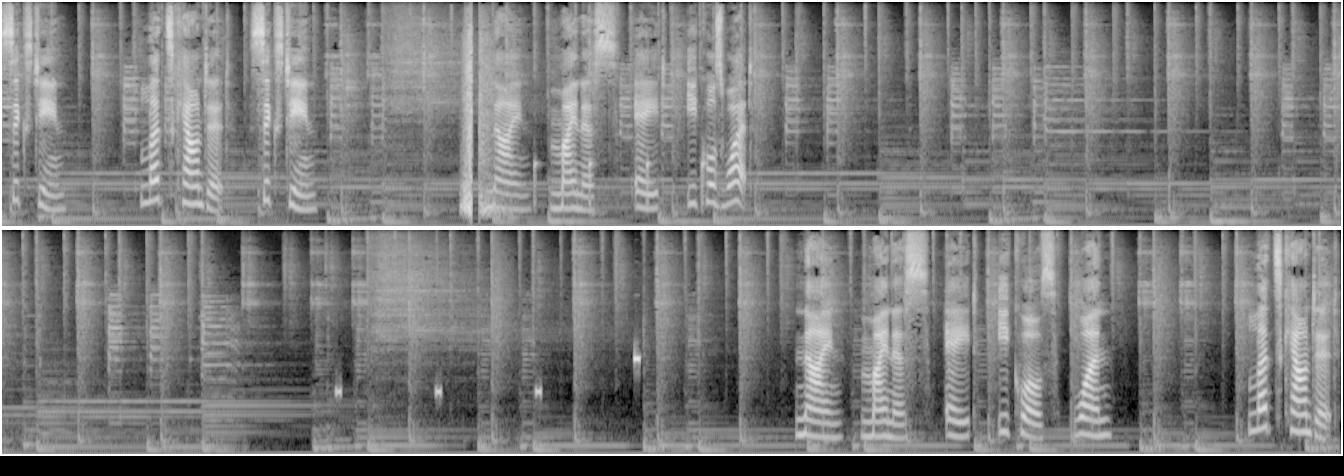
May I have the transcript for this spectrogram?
sixteen. Let's count it. 16. 9 minus 8 equals what? Nine minus eight equals one. Let's count it.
